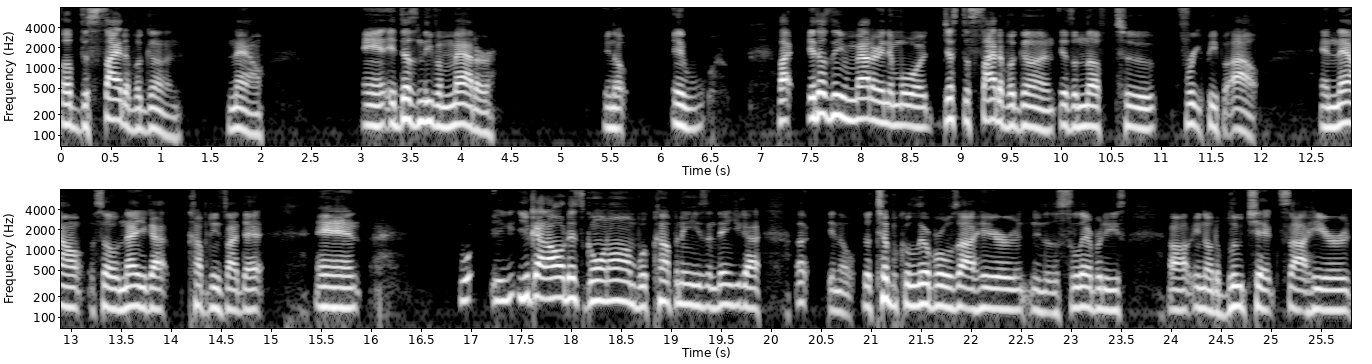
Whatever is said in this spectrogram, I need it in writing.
of the sight of a gun now, and it doesn't even matter, you know, it like it doesn't even matter anymore. Just the sight of a gun is enough to freak people out. And now, so now you got companies like that, and you got all this going on with companies, and then you got, uh, you know, the typical liberals out here, you know, the celebrities, uh, you know, the blue checks out here,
